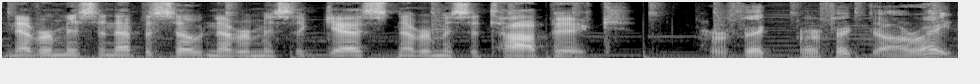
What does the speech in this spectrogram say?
Never miss an episode, never miss a guest, never miss a topic. Perfect, perfect. All right.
